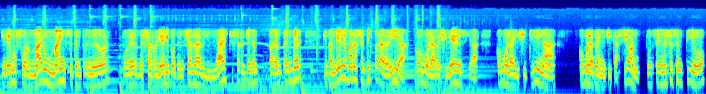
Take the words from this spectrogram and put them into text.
Queremos formar un mindset emprendedor, poder desarrollar y potenciar las habilidades que se requieren para emprender, que también les van a servir para la vida, como la resiliencia, como la disciplina, como la planificación. Entonces, en ese sentido,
